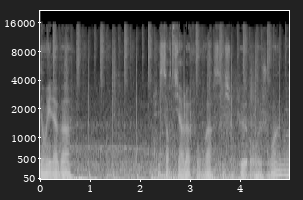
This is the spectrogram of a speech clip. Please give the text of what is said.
L'accident est là-bas. Je vais sortir là pour voir si je peux rejoindre.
